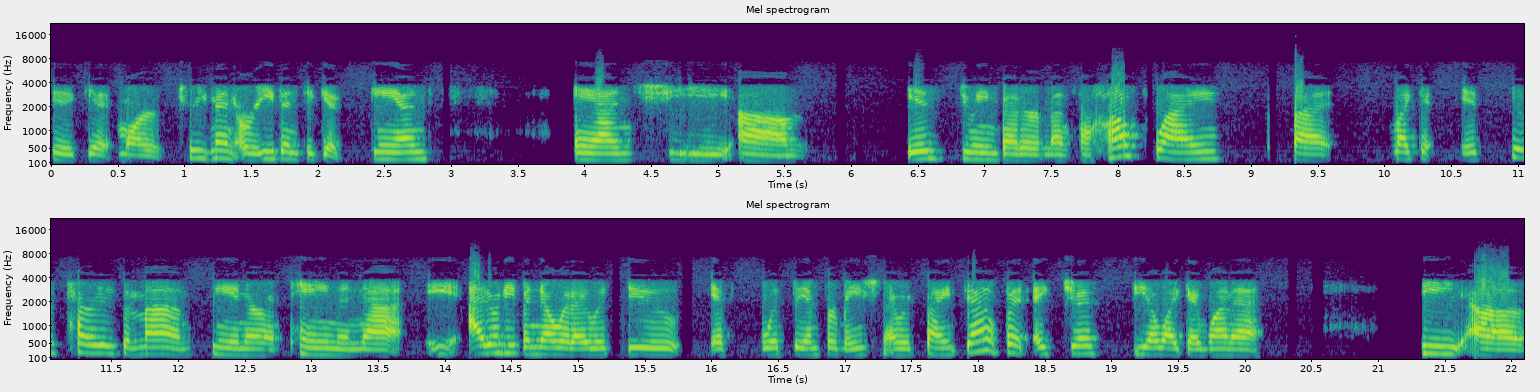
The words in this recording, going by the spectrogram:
to get more treatment or even to get scanned. And she um, is doing better mental health wise, but like it, it's just hard as a mom seeing her in pain and not. I don't even know what I would do if with the information I would find out, but I just feel like I want to be uh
